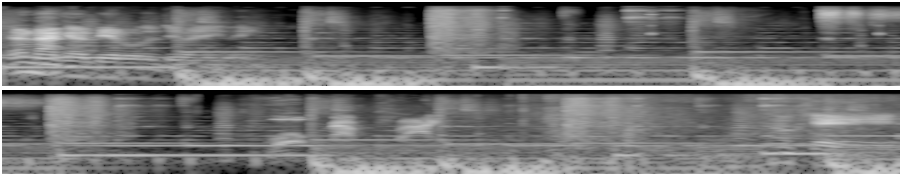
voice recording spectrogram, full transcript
They're not going to be able to do anything. Okay.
